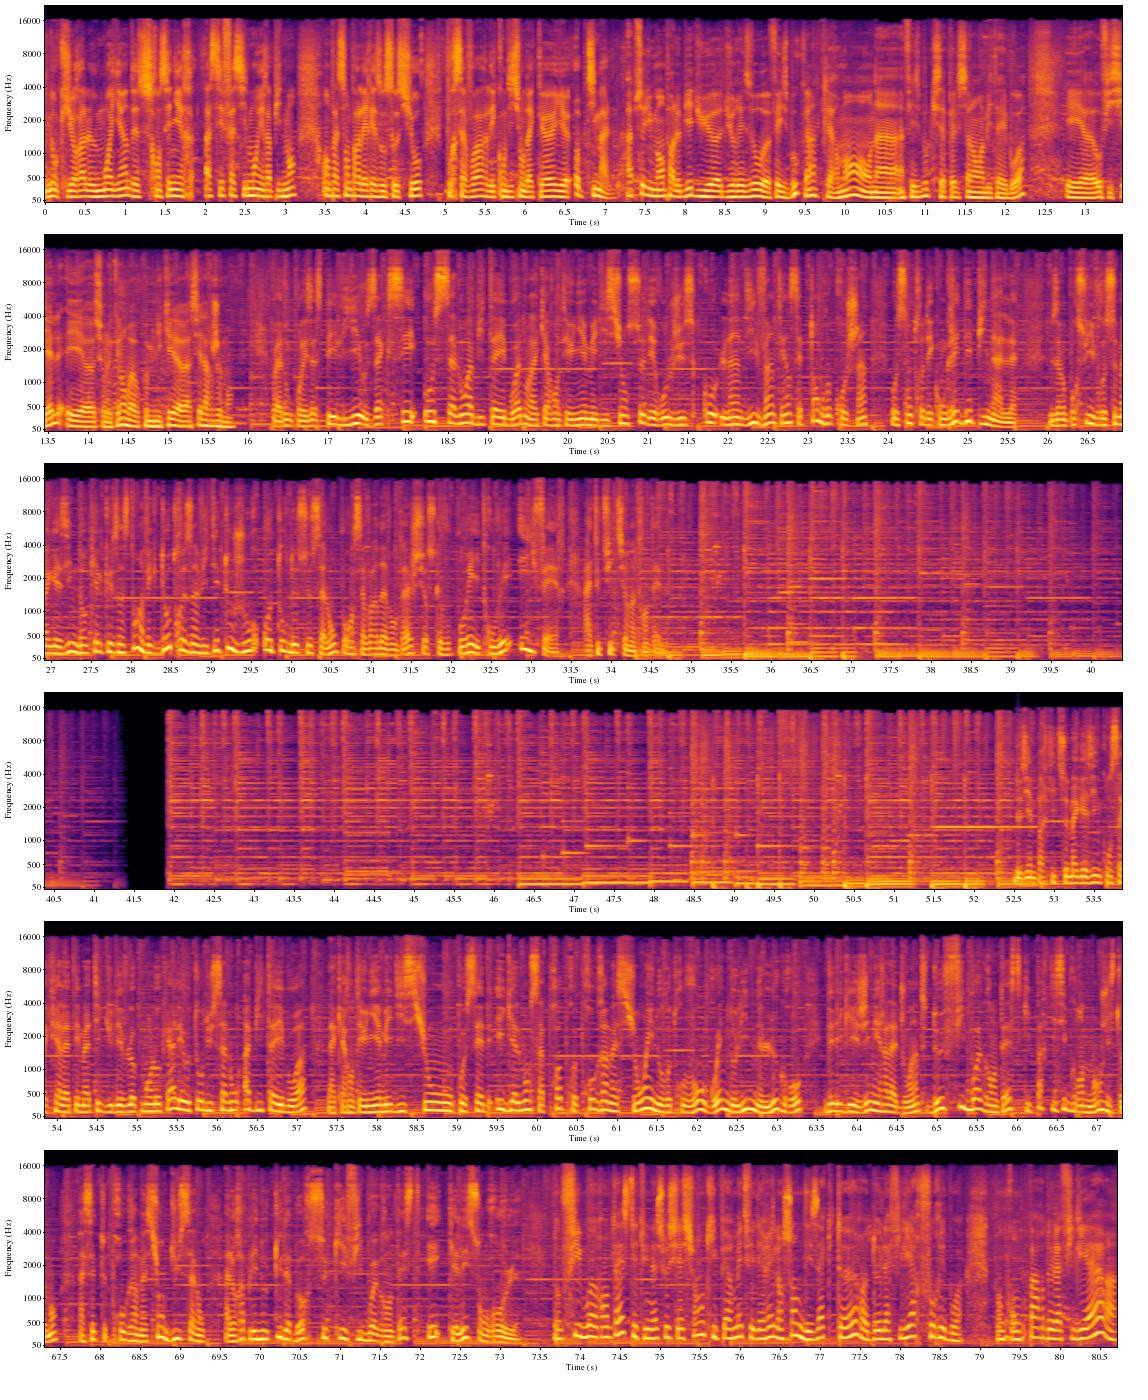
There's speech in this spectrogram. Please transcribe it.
Donc il y aura le moyen de se renseigner assez facilement et rapidement en passant par les réseaux sociaux pour savoir les conditions d'accueil optimales. Absolument, par le biais du, euh, réseau euh, Facebook. Hein, clairement, on a un Facebook qui s'appelle Salon Habitat et Bois, et euh, officiel, et sur lequel on va communiquer assez largement. Voilà donc pour les aspects liés aux accès au Salon Habitat et Bois dont la 41e édition se déroule jusqu'au lundi 21 septembre prochain au Centre des Congrès d'Épinal. Nous allons poursuivre ce magazine dans quelques instants avec d'autres invités toujours autour de ce salon pour en savoir davantage sur ce que vous pourrez y trouver et y faire. A tout de suite sur notre antenne. Deuxième partie de ce magazine consacré à la thématique du développement local et autour du salon Habitat et Bois. La 41e édition possède également sa propre programmation et nous retrouvons Gwendoline Legros, déléguée générale adjointe de Fibois Grand Est qui participe grandement justement à cette programmation du salon. Alors rappelez-nous tout d'abord ce qu'est Fibois Grand Est et quel est son rôle. Donc Fibois Grand Est est une association qui permet de fédérer l'ensemble des acteurs de la filière forêt-bois. Donc on part de la filière,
